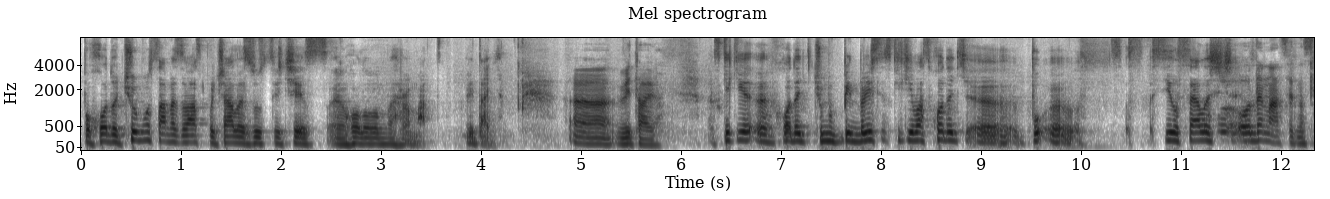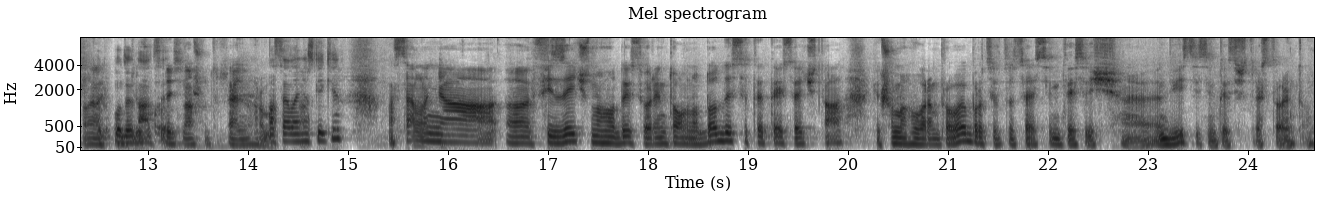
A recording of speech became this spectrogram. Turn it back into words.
по ходу, чому саме з вас почали зустрічі з головами громад. Вітання. Е, вітаю. Скільки е, входить, чому Підберістів, скільки у вас входить е, е, сіл селищ? 11 населених пунктів 11. входить в нашу територіальну громаду. Населення скільки? Населення фізичного десь орієнтовно до 10 тисяч. Та якщо ми говоримо про виборців, то це 7200 7300 орієнтовно.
